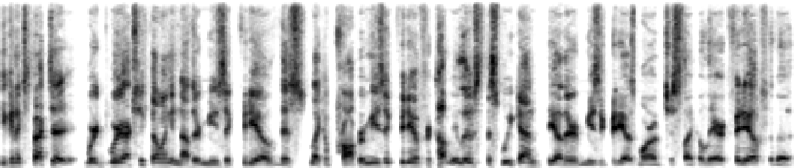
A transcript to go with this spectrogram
you can expect it. We're we're actually filming another music video this like a proper music video for Cut Me Loose this weekend. The other music video is more of just like a lyric video for the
